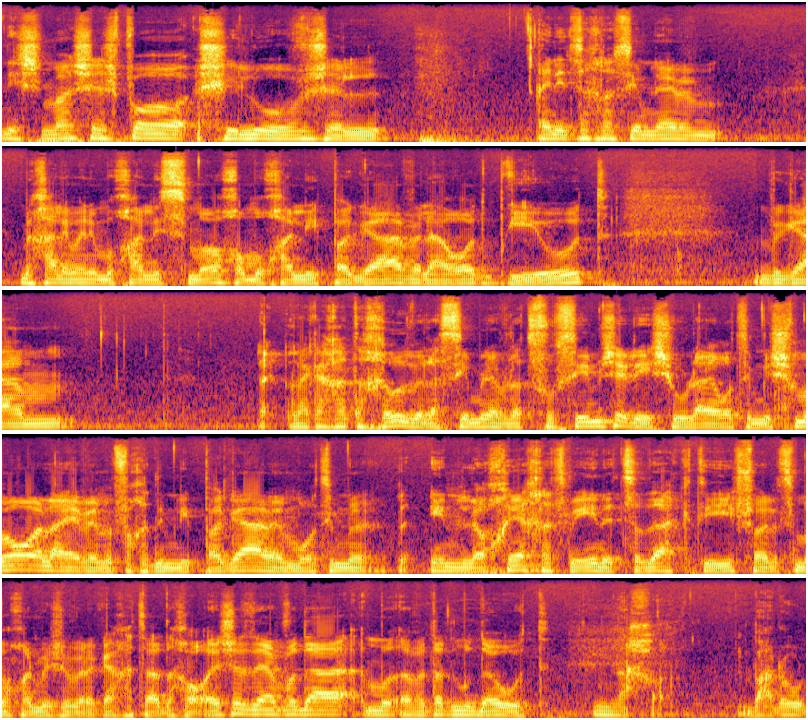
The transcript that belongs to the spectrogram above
נשמע שיש פה שילוב של אני צריך לשים לב בכלל אם אני מוכן לסמוך או מוכן להיפגע ולהראות פגיעות וגם לקחת אחריות ולשים לב לדפוסים שלי שאולי רוצים לשמור עליי והם מפחדים להיפגע והם רוצים הנה, להוכיח לעצמי הנה צדקתי אי אפשר לסמוך על מישהו ולקחת צעד אחורה יש איזה עבודה, עבודת מודעות. נכון, ברור.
